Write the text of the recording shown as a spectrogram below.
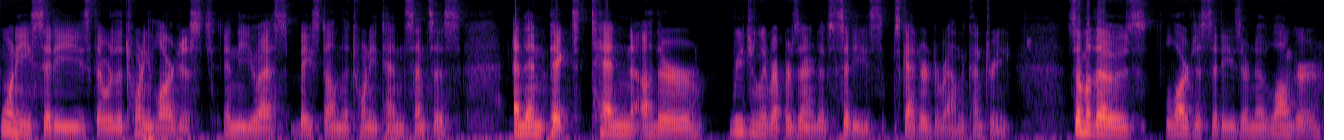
20 cities that were the 20 largest in the US based on the 2010 census, and then picked 10 other regionally representative cities scattered around the country. Some of those largest cities are no longer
